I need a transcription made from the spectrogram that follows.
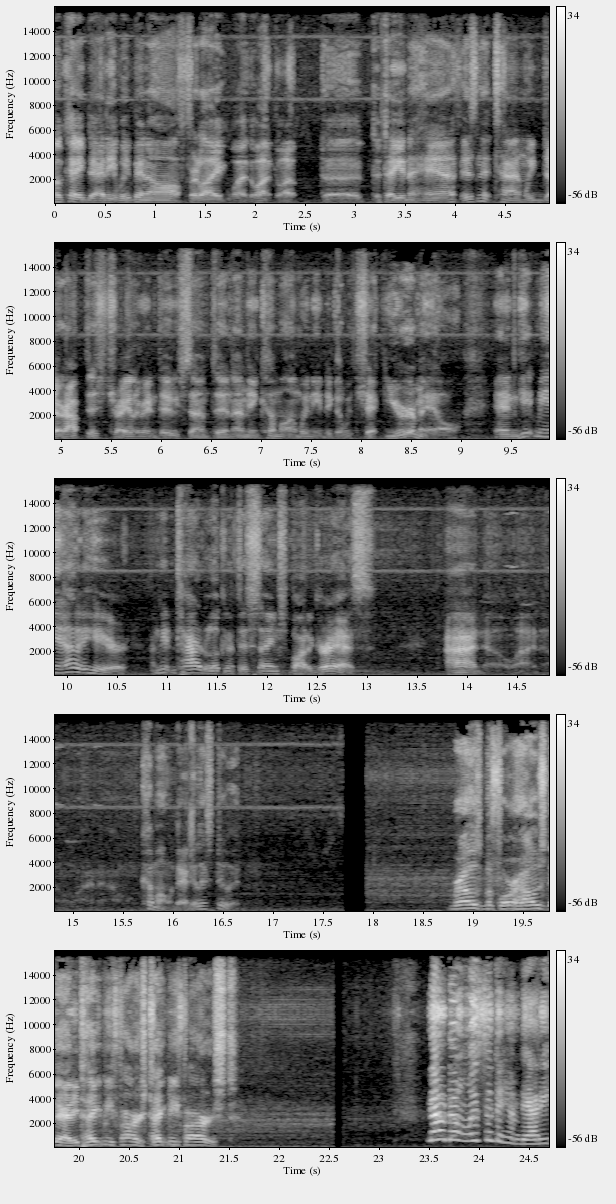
Okay, Daddy, we've been off for like, what, what, what, a day and a half. Isn't it time we drop this trailer and do something? I mean, come on, we need to go check your mail and get me out of here. I'm getting tired of looking at this same spot of grass. I know, I know, I know. Come on, Daddy, let's do it. Bros before hoes, Daddy. Take me first. Take me first. No, don't listen to him, Daddy.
